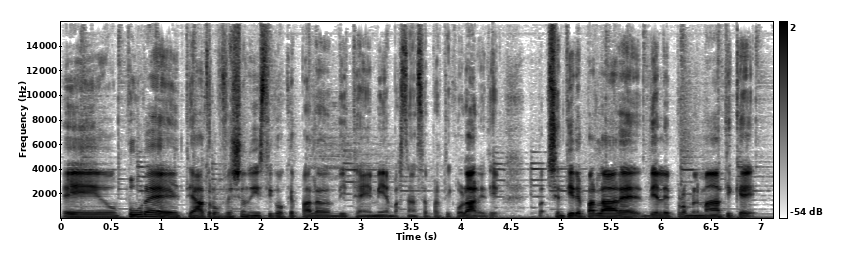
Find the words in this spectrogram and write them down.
E, oppure il teatro professionistico che parla di temi abbastanza particolari, sentire parlare delle problematiche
